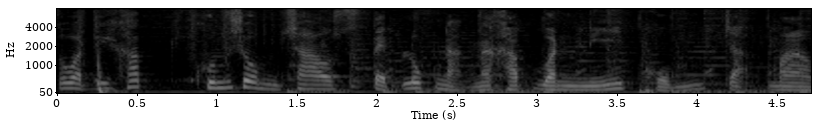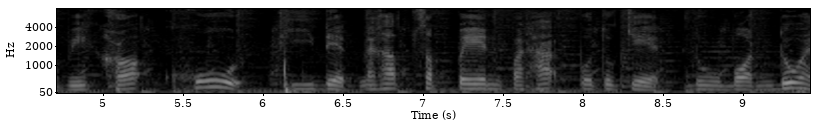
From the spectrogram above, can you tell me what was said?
สวัสดีครับ คุณผู้ชมชาวสเต็ปลูกหนังนะครับ วันนี้ผมจะมาวิเคราะห์คู่ทีเด็ดนะครับ สเปนปะทะโปรตุเกสดูบอลด้วย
